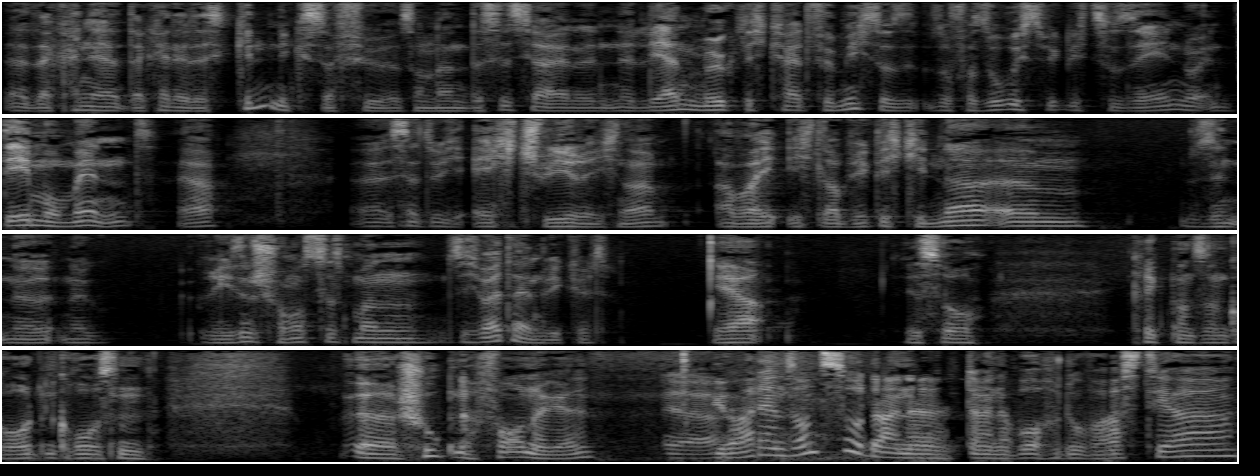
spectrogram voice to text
äh, da kann ja, da kann ja das Kind nichts dafür, sondern das ist ja eine, eine Lernmöglichkeit für mich. So, so versuche ich es wirklich zu sehen. Nur in dem Moment, ja, äh, ist natürlich echt schwierig. Ne? Aber ich glaube wirklich, Kinder ähm, sind eine, eine Riesenchance, dass man sich weiterentwickelt. Ja, ist so. Kriegt man so einen großen, großen äh, Schub nach vorne, gell? Ja. Wie war denn sonst so deine, deine Woche? Du warst ja,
